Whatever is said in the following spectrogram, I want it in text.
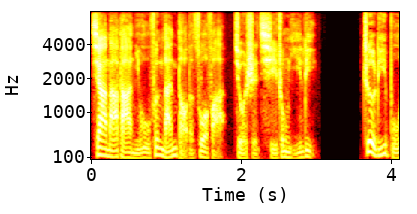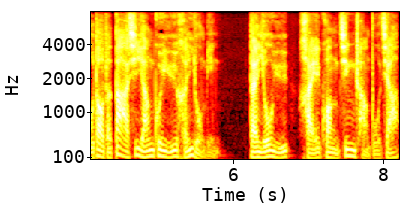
加拿大纽芬兰岛的做法就是其中一例。这里捕到的大西洋鲑鱼很有名，但由于海况经常不佳，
